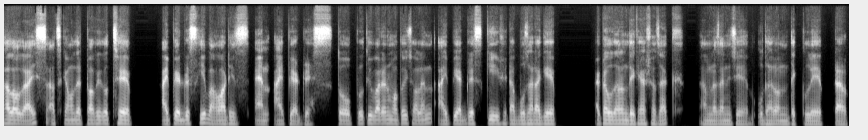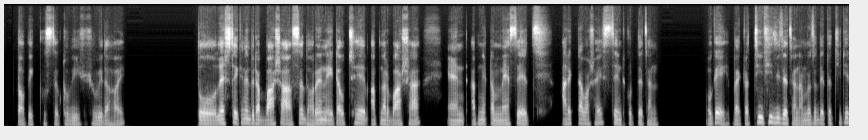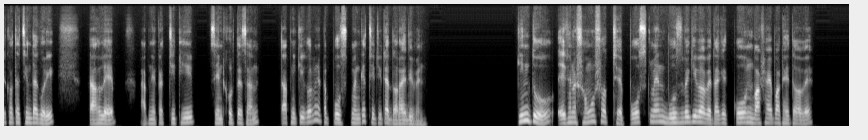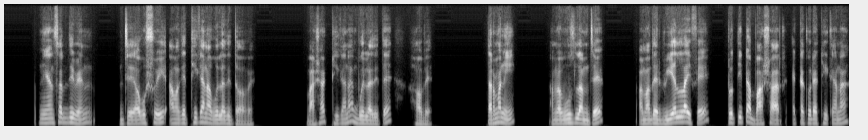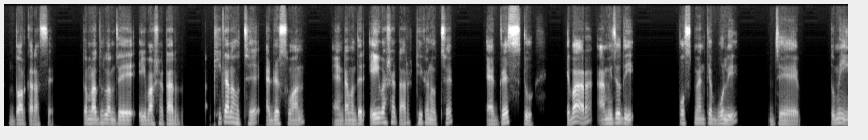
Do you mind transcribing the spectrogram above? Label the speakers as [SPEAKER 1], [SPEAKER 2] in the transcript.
[SPEAKER 1] Hello guys আজকে আমাদের topic হচ্ছে আইপি অ্যাড্রেস কি বা what is an IP address তো প্রতিবারের মতোই চলেন আইপি অ্যাড্রেস কি সেটা বোঝার আগে একটা উদাহরণ দেখে আসা যাক। আমরা জানি যে উদাহরণ দেখলে একটা টপিক বুঝতে খুবই সুবিধা হয়। তো লেটস এখানে দুটা বাসা আছে, ধরেন এটা হচ্ছে আপনার বাসা অ্যান্ড আপনি একটা মেসেজ আরেকটা বাসায় সেন্ড করতে চান ওকে বা একটা চিঠি দিতে চান। আমরা যদি একটা চিঠির কথা চিন্তা করি, তাহলে আপনি একটা চিঠি সেন্ড করতে চান তা আপনি কি করবেন? একটা পোস্টম্যানকে চিঠিটা ধরাই দিবেন। কিন্তু এখানে সমস্যা হচ্ছে পোস্টম্যান বুঝবে কীভাবে? তাকে কোন বাসায় পাঠাইতে হবে? আপনি অ্যান্সার দিবেন যে অবশ্যই আমাকে ঠিকানা বলে দিতে হবে। বাসার ঠিকানা বলে দিতে হবে। তার মানে আমরা বুঝলাম যে আমাদের রিয়েল লাইফে প্রতিটা বাসার একটা করে ঠিকানা দরকার আছে। তো আমরা ধরলাম যে এই বাসাটার ঠিকানা হচ্ছে অ্যাড্রেস ওয়ান অ্যান্ড আমাদের এই বাসাটার ঠিকানা হচ্ছে অ্যাড্রেস টু এবার আমি যদি পোস্টম্যানকে বলি যে, তুমি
